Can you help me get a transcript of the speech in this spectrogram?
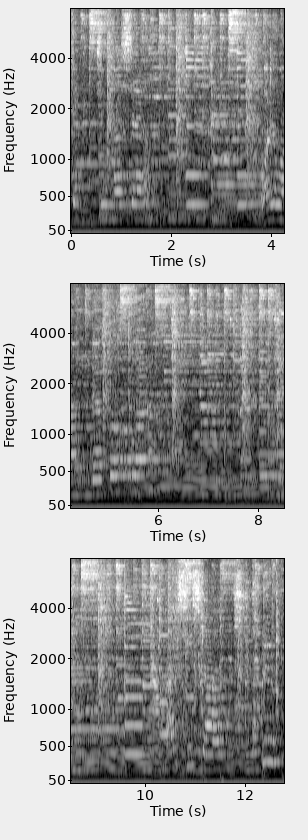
Think to myself, what a wonderful world. I see skies of blue.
